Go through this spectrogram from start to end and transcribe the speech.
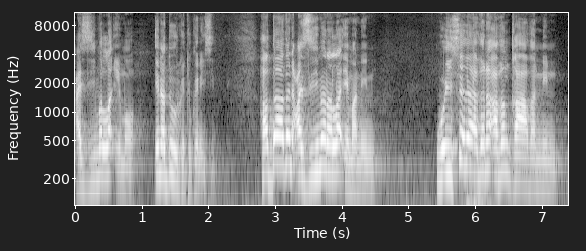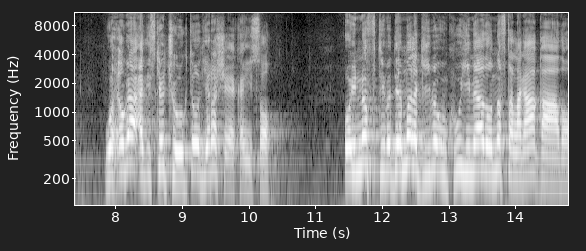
casiimo la imo inaad duhurka tukanaysid. Haddaadan casiimana la imanin weysadaadana adan qaadanin waxoogaa aad iska joogto ood yaro sheekayso oy naftiba dee malagiiba uu kuu yimaadoo nafta lagaa qaado.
